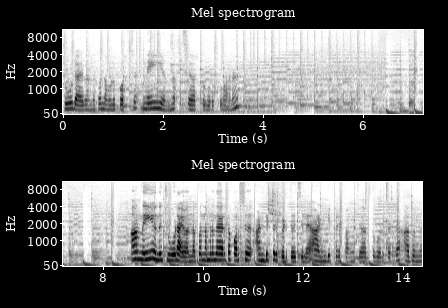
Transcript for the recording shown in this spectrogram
ചൂടായി വന്നപ്പോൾ നമ്മൾ കുറച്ച് നെയ്യൊന്ന് ചേർത്ത് കൊടുക്കുവാണ്. ആ നെയ്യ് ഒന്ന് ചൂടായി വന്നപ്പോൾ നമ്മൾ നേരത്തെ കുറച്ച് അണ്ടിപ്പരിപ്പ് എടുത്ത് വെച്ചില്ലേ? ആ അണ്ടിപ്പരിപ്പ് അങ്ങ് ചേർത്ത് കൊടുത്തിട്ട് അതൊന്ന്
